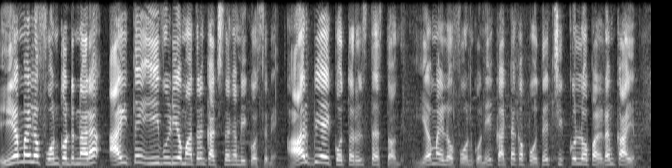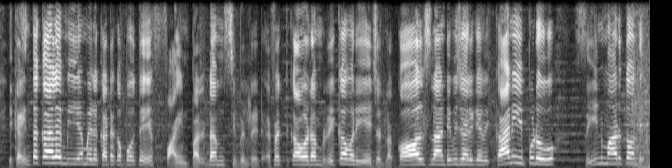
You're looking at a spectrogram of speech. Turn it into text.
ఈఎంఐలో phone కొంటున్నారా? అయితే ఈ video మాత్రం ఖచ్చితంగా మీకోసమే. ఆర్బీఐ కొత్త రూల్స్ తెస్తోంది. ఈఎంఐలో ఫోన్ కొని కట్టకపోతే చిక్కుల్లో పడడం ఖాయం. ఇక ఇంతకాలం ఈఎంఐలు కట్టకపోతే ఫైన్ పడడం సిబిల్ రేట్ ఎఫెక్ట్ కావడం రికవరీ ఏజెంట్ల కాల్స్ లాంటివి జరిగేవి. కానీ ఇప్పుడు సీన్ మారుతోంది.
